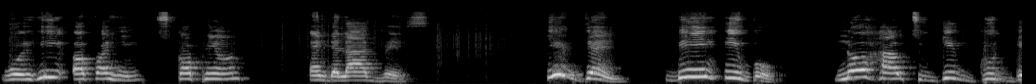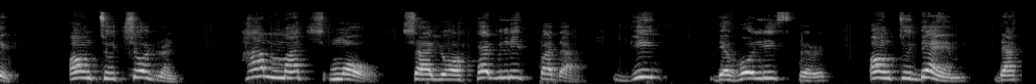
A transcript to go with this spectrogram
Will he offer him scorpion? And the last verse. If then, being evil, know how to give good gift unto children, how much more shall your heavenly Father give the Holy Spirit unto them that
